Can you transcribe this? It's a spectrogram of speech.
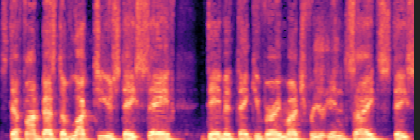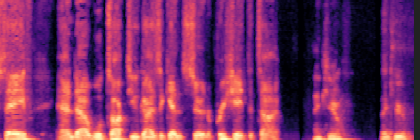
Stefan, best of luck to you. Stay safe. David, thank you very much for your insights. Stay safe, and uh, we'll talk to you guys again soon. Appreciate the time. Thank you. Thank you.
